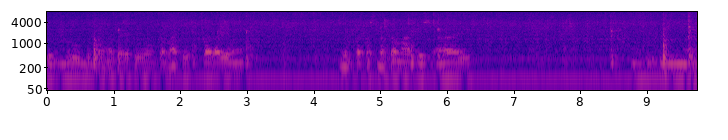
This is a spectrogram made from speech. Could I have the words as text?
natin. Burugod lang agad yung kamatis para yung yung katas ng kamatis ay magiging uh,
